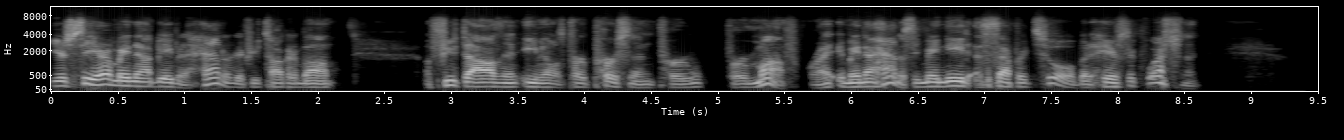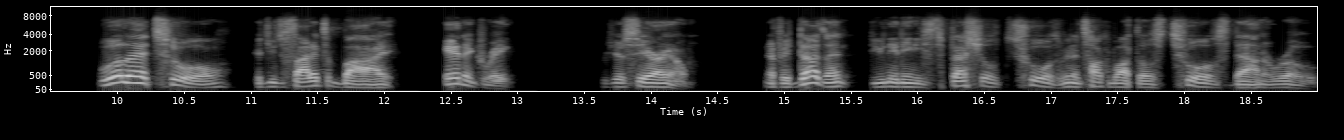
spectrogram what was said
Your CRM may not be able to handle it if you're talking about a few thousand emails per person per, per month, right? It may not have this. You may need a separate tool, but here's the question. Will that tool that you decided to buy integrate with your CRM? And if it doesn't, do you need any special tools? We're gonna talk about those tools down the road.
